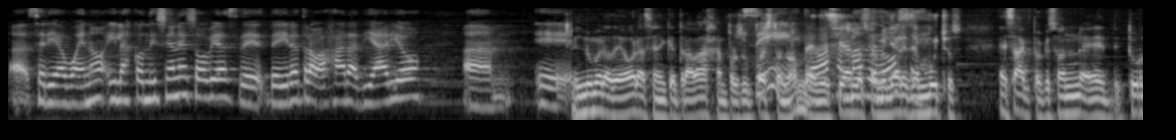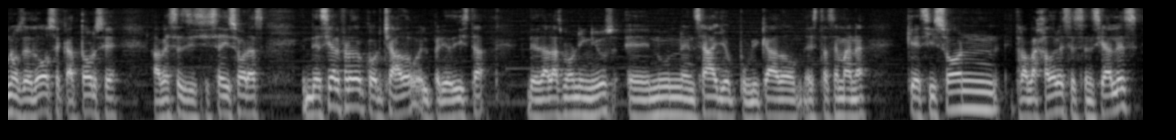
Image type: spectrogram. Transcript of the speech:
ah, sería bueno. Y las condiciones obvias de, de ir a trabajar a diario eh, el número de horas en el que trabajan, por supuesto, ¿no? Me decían los familiares de, muchos, exacto, que son eh, turnos de 12, 14, a veces 16 horas. Decía Alfredo Corchado, el periodista de Dallas Morning News, en un ensayo publicado esta semana, que si son trabajadores esenciales,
